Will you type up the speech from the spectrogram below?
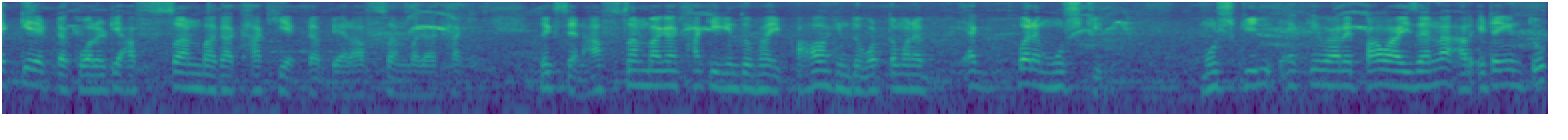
একে একটা কোয়ালিটি আফসান বাগা খাকি একটা পেয়ার, আফসান বাগা খাকি। দেখছেন? আফসান বাগা খাকি কিন্তু ভাই, পাওয়া কিন্তু বর্তমানে একবারে মুশকিল। মুশকিল একেবারে পাওয়াই যায় না। আর এটা কিন্তু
